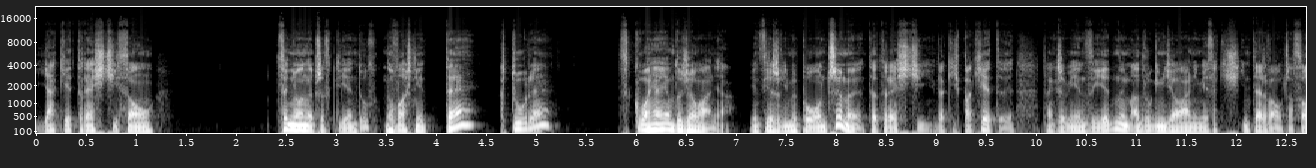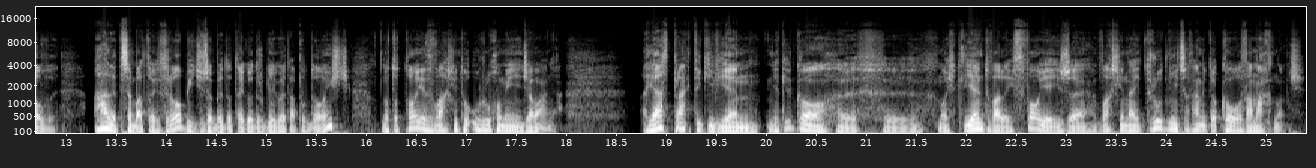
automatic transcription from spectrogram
jakie treści są cenione przez klientów? No właśnie te, które skłaniają do działania. Więc jeżeli my połączymy te treści w jakieś pakiety, tak że między jednym a drugim działaniem jest jakiś interwał czasowy, ale trzeba coś zrobić, żeby do tego drugiego etapu dojść, no to to jest właśnie to uruchomienie działania. A ja z praktyki wiem, nie tylko y, moich klientów, ale i swojej, że właśnie najtrudniej czasami to koło zamachnąć.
